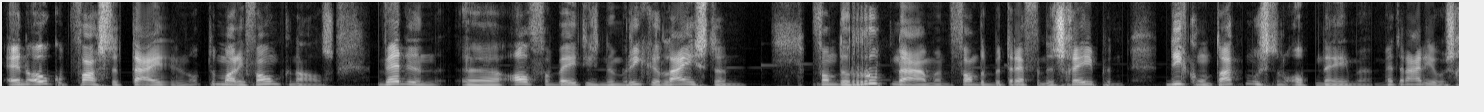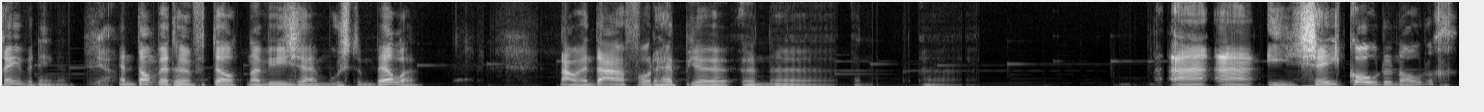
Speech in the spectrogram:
en ook op vaste tijden op de marifoonkanaals werden eh, alfabetisch numerieke lijsten van de roepnamen van de betreffende schepen die contact moesten opnemen met Radio Scheveningen. Ja. En dan werd hun verteld naar wie zij moesten bellen. Nou, en daarvoor heb je een, eh, een eh, AAIC-code nodig.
